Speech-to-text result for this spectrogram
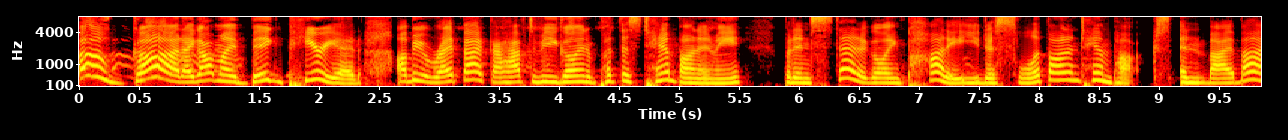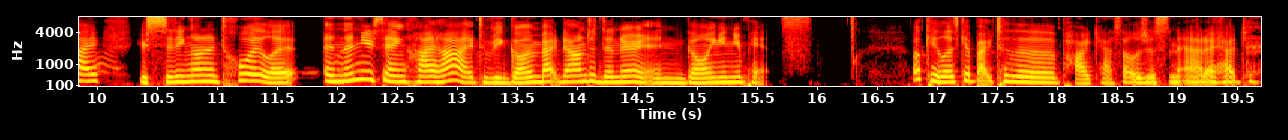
Oh God, I got my big period. I'll be right back. I have to be going to put this tampon in me. But instead of going potty, you just slip on a Tampax and bye bye. You're sitting on a toilet and then you're saying hi hi to be going back down to dinner and going in your pants. Okay, let's get back to the podcast. That was just an ad I had to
